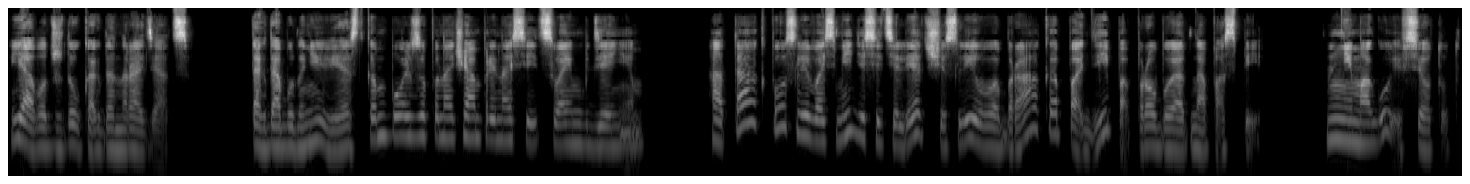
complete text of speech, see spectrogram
Я вот жду, когда народятся. Тогда буду невесткам пользу по ночам приносить своим бдением. А так, после восьмидесяти лет счастливого брака, поди попробуй одна поспи. Не могу и все тут.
